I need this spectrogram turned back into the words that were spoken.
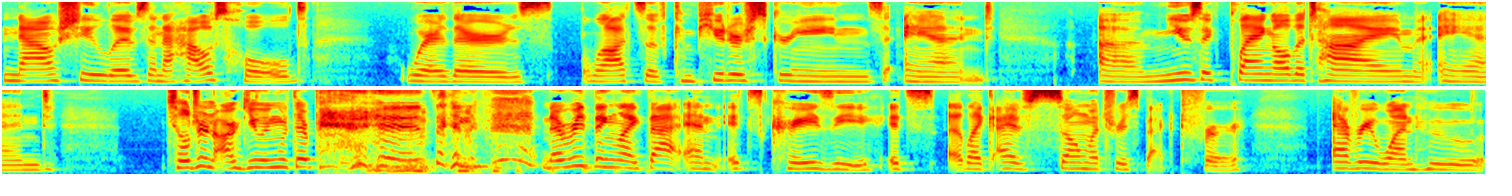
now she lives in a household where there's lots of computer screens and uh, music playing all the time and children arguing with their parents and, and everything like that. And it's crazy. It's like I have so much respect for everyone who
